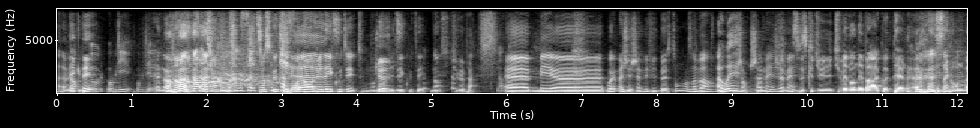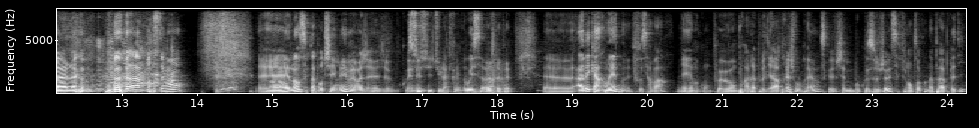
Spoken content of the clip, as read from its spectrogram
Avec Non, des. oub- Oublie, oublie. Ah, non. Non, non, non, non, Je pense que tout le monde a envie d'écouter. Tout le monde a envie d'écouter. Non, si tu veux pas. Euh, mais euh, ouais, moi j'ai jamais vu de baston dans un bar. Ah ouais? Genre jamais, jamais. C'est parce que tu, tu vas dans des bars à cocktail euh, 50 balles. Forcément. Euh, Non, non, c'est pas pour te shamer, mais moi j'ai, beaucoup aimé. Si, si, tu l'as fait. Oui, c'est vrai, je l'ai Ouais, fait. Euh, avec Armen, il faut savoir. Et donc, on, peut, on pourra l'applaudir après, je vous préviens, parce que j'aime beaucoup ce jeu. Ça fait longtemps qu'on n'a pas applaudi.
